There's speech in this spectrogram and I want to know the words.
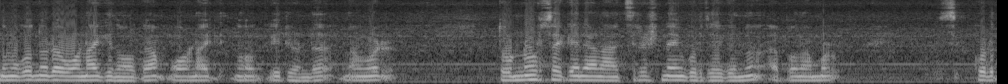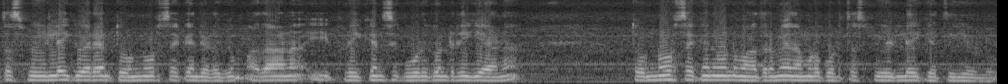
നമുക്കൊന്നുകൂടെ ഓണാക്കി നോക്കാം. ഓണാക്കി നോക്കിയിട്ടുണ്ട്. നമ്മൾ തൊണ്ണൂറ് സെക്കൻഡാണ് ആക്സിലേഷൻ ടൈം കൊടുത്തേക്കുന്നത്. അപ്പോൾ നമ്മൾ കൊടുത്ത സ്പീഡിലേക്ക് വരാൻ തൊണ്ണൂറ് സെക്കൻഡ് എടുക്കും. അതാണ് ഈ ഫ്രീക്വൻസി കൂടിക്കൊണ്ടിരിക്കുകയാണ്. തൊണ്ണൂറ് സെക്കൻഡ് കൊണ്ട് മാത്രമേ നമ്മൾ കൊടുത്ത സ്പീഡിലേക്ക് എത്തുകയുള്ളൂ.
